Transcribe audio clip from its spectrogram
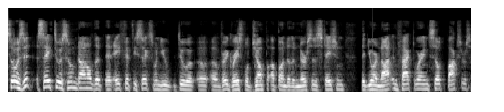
So is it safe to assume, Donald, that at 8:56, when you do a, a, a very graceful jump up onto the nurses' station, that you are not, in fact, wearing silk boxers?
